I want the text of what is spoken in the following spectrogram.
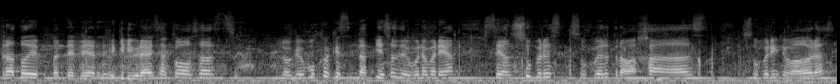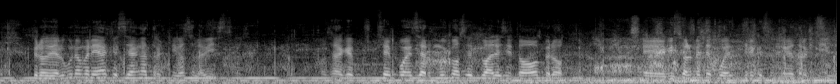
trato de mantener equilibradas esas cosas. Lo que busco es que las piezas de alguna manera sean súper super trabajadas, súper innovadoras, pero de alguna manera que sean atractivas a la vista. O sea, que se pueden ser muy conceptuales y todo, pero eh, visualmente pues, tiene que ser muy atractivo.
